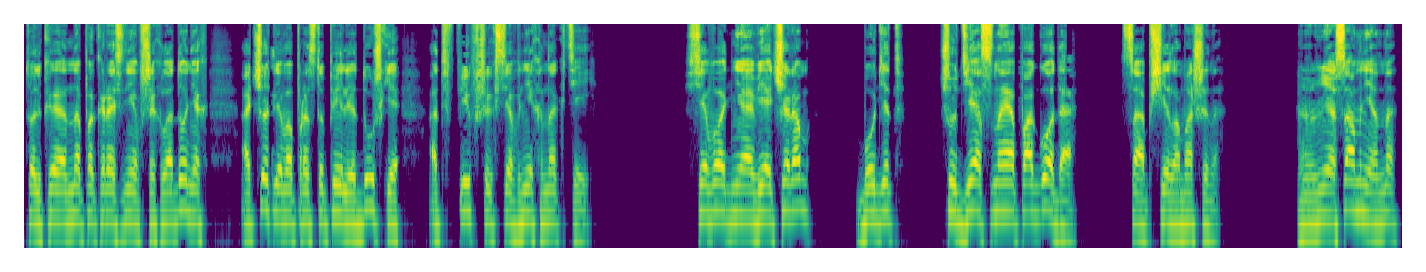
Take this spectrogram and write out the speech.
только на покрасневших ладонях отчетливо проступили дужки от впившихся в них ногтей. «Сегодня вечером будет чудесная погода», — сообщила машина. «Несомненно»,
